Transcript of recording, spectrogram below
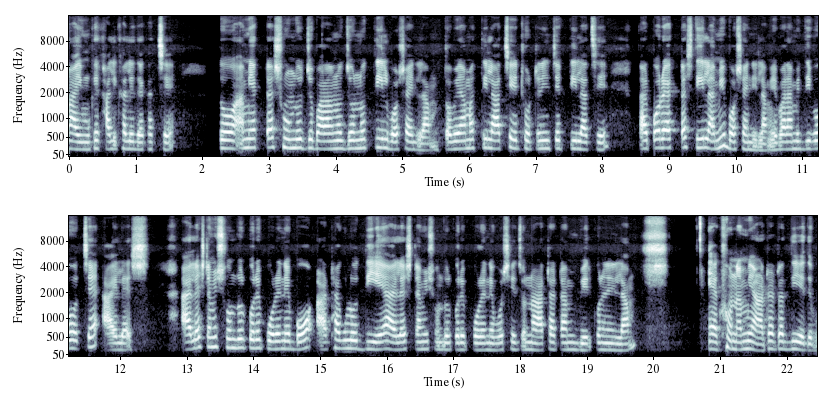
নাই, মুখে খালি খালি দেখাচ্ছে। তো আমি একটা সৌন্দর্য বাড়ানোর জন্য তিল বসাই নিলাম। তবে আমার তিল আছে, ঠোঁটের নিচের তিল আছে। তারপরে একটা তিল আমি বসাই নিলাম। এবার আমি দিব হচ্ছে আইল্যাশ। আইল্যাশটা আমি সুন্দর করে পরে নেব। আঠাগুলো দিয়ে আইল্যাশটা আমি সুন্দর করে পরে নেব। সেজন্য আঠাটা আমি বের করে নিলাম। এখন আমি আটাটা দিয়ে দেব।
